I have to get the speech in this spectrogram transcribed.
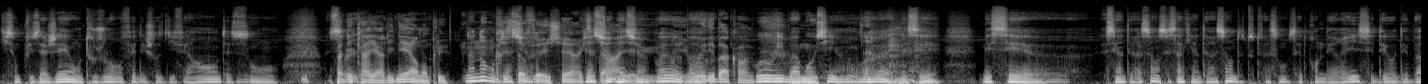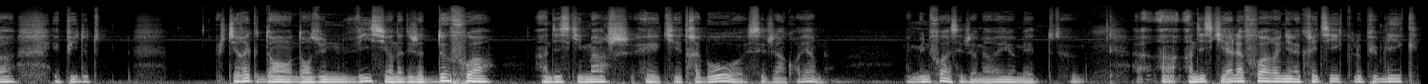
qui sont plus âgés ont toujours fait des choses différentes et se sont Pas des carrières linéaires non plus. non non bien Christophe sûr et Escher, Bien etc. sûr, bien il y a sûr. eu Ouais, ouais, des hauts bah, et des bas quand même. Oui, oui, bah moi aussi. hein. Ouais, mais c'est, mais c'est, euh, c'est intéressant. C'est ça qui est intéressant de toute façon, c'est de prendre des risques, c'est des hauts, des bas. Et puis, de tout- je dirais que dans, dans une vie, si on a déjà deux fois un disque qui marche et qui est très beau, c'est déjà incroyable. Même une fois, c'est déjà merveilleux. Mais de- un, un disque qui à la fois réunit la critique, le public,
